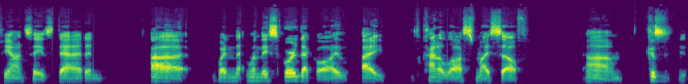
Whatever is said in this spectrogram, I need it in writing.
fiance's dad, and uh, when that, when they scored that goal, I I kind of lost myself because it,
